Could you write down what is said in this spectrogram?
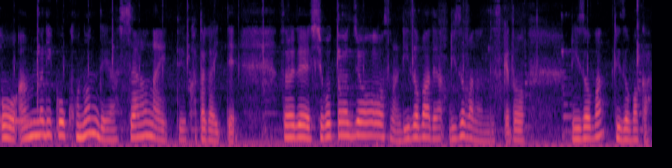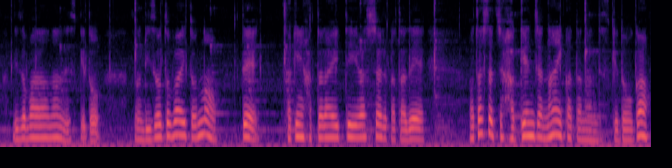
をあんまりこう好んでいらっしゃらないっていう方がいてそれで仕事上そのリゾバでリゾバなんですけどリゾバ？リゾバか。リゾバなんですけどリゾートバイトので先に働いていらっしゃる方で私たち派遣じゃない方なんですけどが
